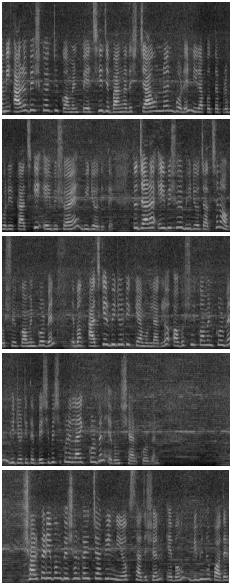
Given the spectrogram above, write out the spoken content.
আমি আরও বেশ কয়েকটি কমেন্ট পেয়েছি যে বাংলাদেশ চা উন্নয়ন বোর্ডের নিরাপত্তা প্রহরীর কাজ কি এই বিষয়ে ভিডিও দিতে। তো যারা এই বিষয়ে ভিডিও চাচ্ছেন অবশ্যই কমেন্ট করবেন এবং আজকের ভিডিওটি কেমন লাগল অবশ্যই কমেন্ট করবেন। ভিডিওটিতে বেশি বেশি করে লাইক করবেন এবং শেয়ার করবেন। সরকারি এবং বেসরকারি চাকরির নিয়োগ সাজেশন এবং বিভিন্ন পদের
